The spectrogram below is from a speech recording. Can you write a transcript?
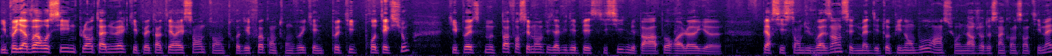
il peut y avoir aussi une plante annuelle qui peut être intéressante entre des fois quand on veut qu'il y ait une petite protection, qui peut être pas forcément vis-à-vis des pesticides, mais par rapport à l'œil. Euh, persistant du voisin, c'est de mettre des topinambours hein, sur une largeur de 50 cm.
